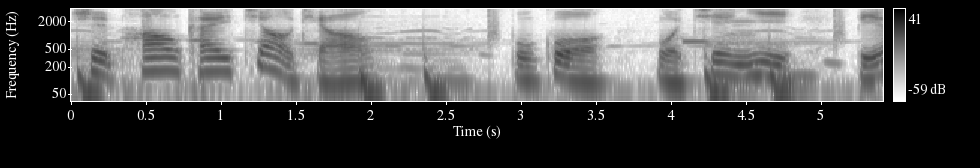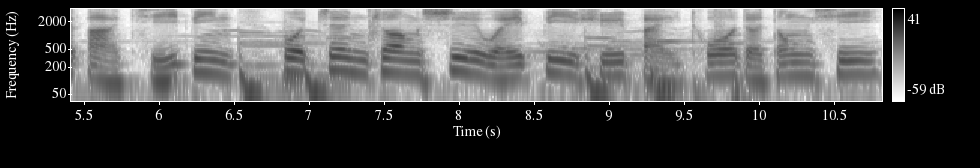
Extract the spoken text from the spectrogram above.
是抛开教条。不过，我建议别把疾病或症状视为必须摆脱的东西，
